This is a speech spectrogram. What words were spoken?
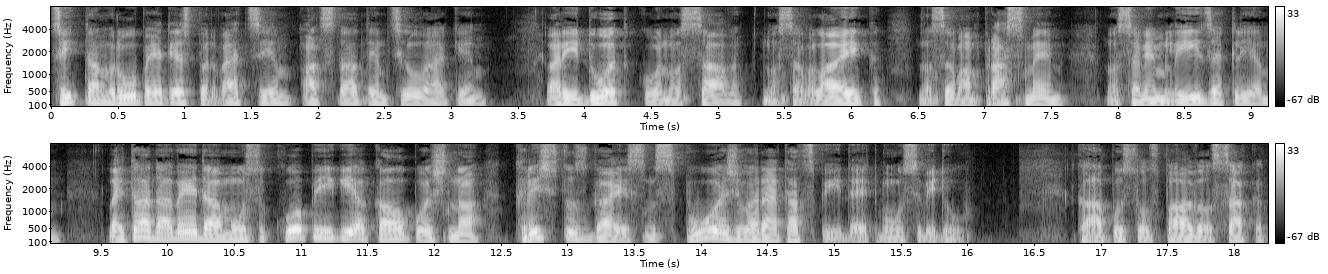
citam rūpēties par veciem, atstātiem cilvēkiem arī dot ko no sava, no sava laika, no savām prasmēm, no saviem līdzekļiem, lai tādā veidā mūsu kopīgajā kalpošanā Kristus gaisma spoži varētu atspīdēt mūsu vidū. Kā apustulis Pāvils saka,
